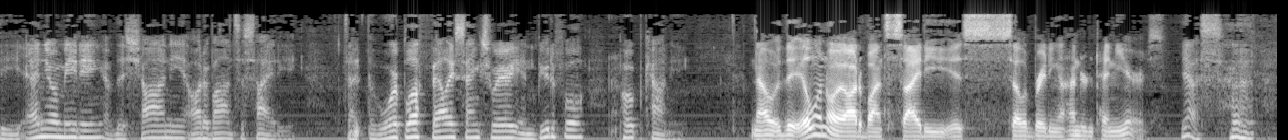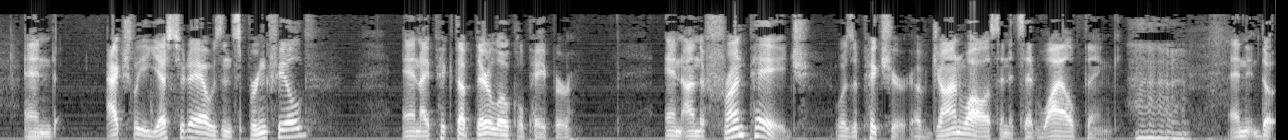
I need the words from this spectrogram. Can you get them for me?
the annual meeting of the Shawnee Audubon Society. It's at the War Bluff Valley Sanctuary in beautiful Pope County. Now, the Illinois Audubon Society is celebrating 110 years. Yes. And actually, yesterday I was in Springfield and I picked up their local paper. And on the front page was a picture of John Wallace and it said Wild Thing. And the,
